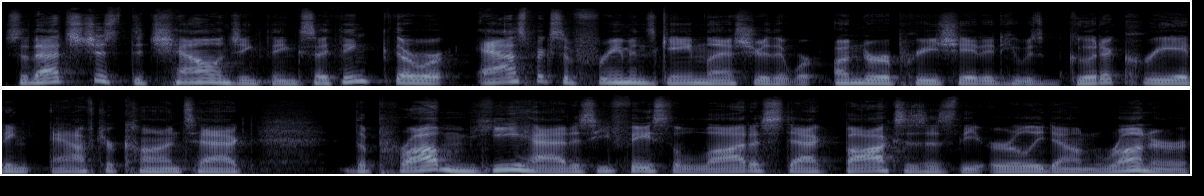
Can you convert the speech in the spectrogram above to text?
So that's just the challenging thing. Because I think there were aspects of Freeman's game last year that were underappreciated. He was good at creating after contact. The problem he had is he faced a lot of stacked boxes as the early down runner.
